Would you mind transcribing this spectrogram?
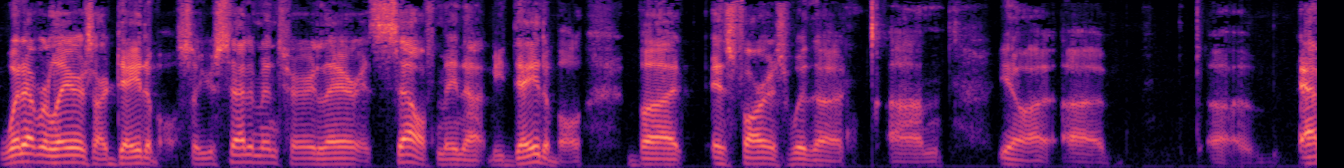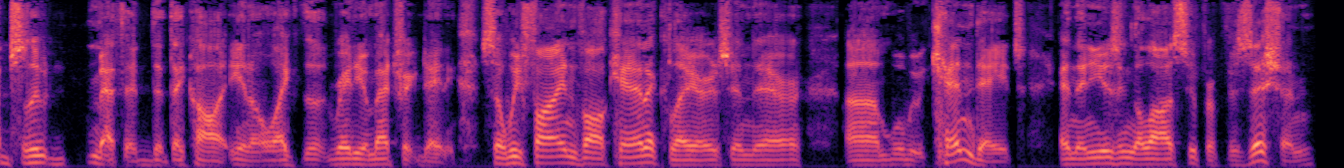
whatever layers are dateable. So your sedimentary layer itself may not be dateable, but as far as with a, um, you know, a, a, a absolute method that they call it, you know, like the radiometric dating. So we find volcanic layers in there um, where we can date, and then using the law of superposition,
